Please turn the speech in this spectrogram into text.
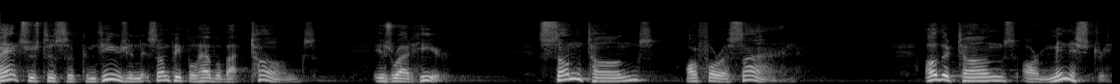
answers to some confusion that some people have about tongues is right here. Some tongues are for a sign, other tongues are ministry,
